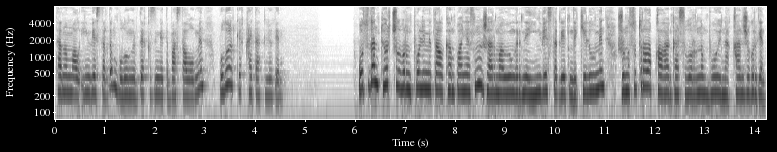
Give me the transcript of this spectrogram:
Танымал инвестордың бұл өңірде қызметі басталуымен бұл өлке қайта түлеген. Осыдан төрт жыл бұрын полиметалл компаниясының жарма өңіріне инвестор ретінде келуімен жұмысы тұралап қалған кәсіпорынның бойына қан жүгірген.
